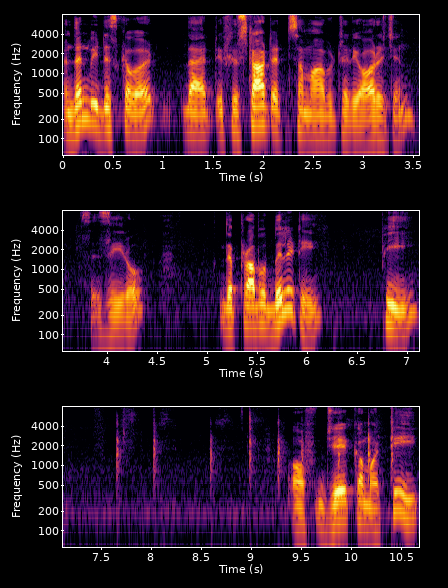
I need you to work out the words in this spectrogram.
And then we discovered that if you start at some arbitrary origin say 0, the probability p of j comma t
